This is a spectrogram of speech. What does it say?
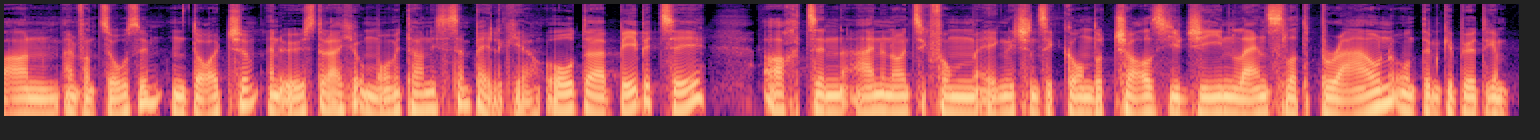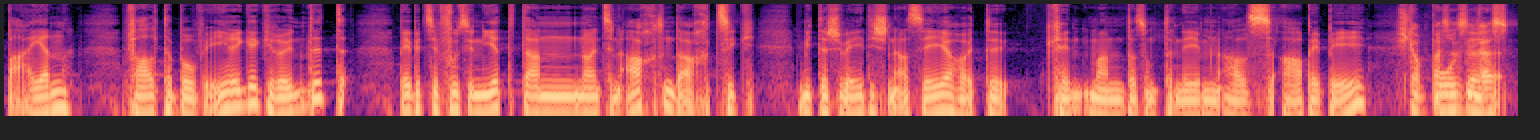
waren ein Franzose, ein Deutscher, ein Österreicher und momentan ist es ein Belgier. Oder BBC, 1891 vom englischen Sekondo Charles Eugene Lancelot Brown und dem gebürtigen Bayern Walter Boveri gegründet. BBC fusioniert dann 1988 mit der schwedischen ASEA. Heute kennt man das Unternehmen als ABB. Stopp, was ist denn Oder- das?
